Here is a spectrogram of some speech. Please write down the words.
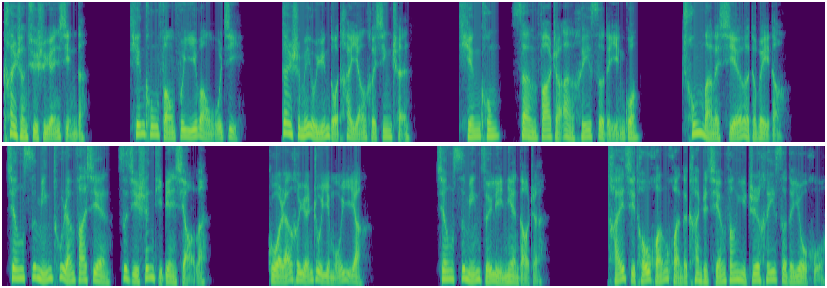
看上去是圆形的，天空仿佛一望无际，但是没有云朵、太阳和星辰，天空。散发着暗黑色的荧光，充满了邪恶的味道。江思明突然发现自己身体变小了，果然和原著一模一样。江思明嘴里念叨着，抬起头，缓缓的看着前方一只黑色的幼虎。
